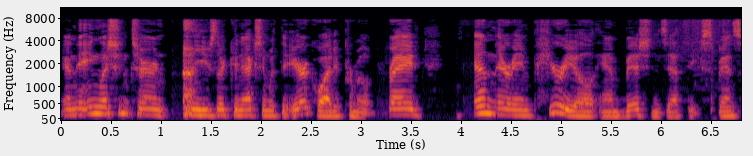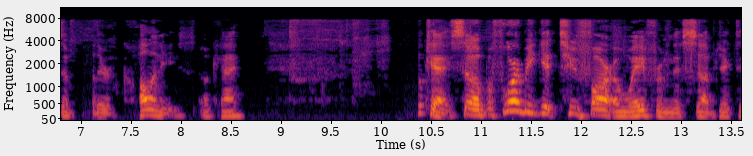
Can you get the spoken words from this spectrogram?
And the English, in turn, used their connection with the Iroquois to promote trade and their imperial ambitions at the expense of other colonies. Okay. Okay, so before we get too far away from this subject,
